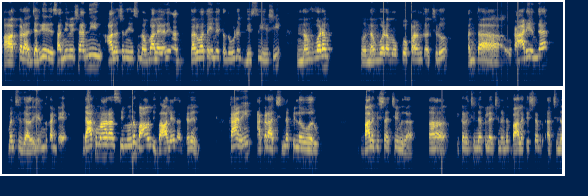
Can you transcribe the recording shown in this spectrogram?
అక్కడ జరిగే సన్నివేశాన్ని ఆలోచన చేస్తూ నవ్వాలి కానీ తర్వాత ఏమైతుందో కూడా గెస్ చేసి నవ్వడం నవ్వడం కోపానికి వచ్చుడు అంత ఒక ఆడియన్గా మంచిది కాదు. ఎందుకంటే డాకు మహారాజ్ సినిమా కూడా బాగుంది బాగాలేదు అంటే నేను కానీ అక్కడ ఆ చిన్న పిల్లవారు బాలకృష్ణ వచ్చిండుగా. ఆహా ఇక్కడ చిన్నపిల్ల వచ్చిందంటే బాలకృష్ణ ఆ చిన్న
